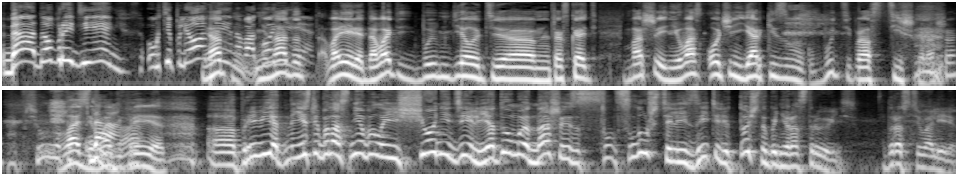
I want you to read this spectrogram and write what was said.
Да, добрый день! Утепленные, новогодние. Не надо, Валерия, давайте будем делать, э, так сказать, в машине. У вас очень яркий звук. Будьте, пожалуйста, тише, хорошо? Владимир, да. Владимир, привет. А, привет! Если бы нас не было еще недели, я думаю, наши слушатели и зрители точно бы не расстроились. Здравствуйте, Валерия.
